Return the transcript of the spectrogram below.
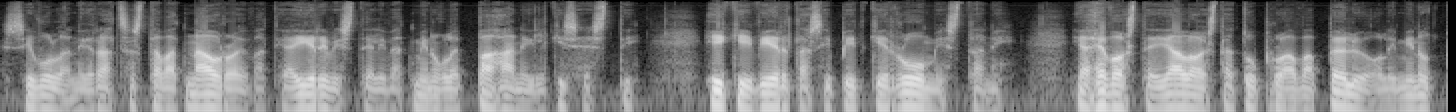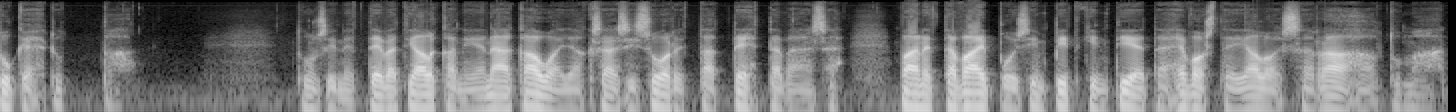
Sivullani ratsastavat nauroivat ja irvistelivät minulle pahanilkisesti. Hiki virtasi pitkin ruumistani, ja hevosten jaloista tupruava pöly oli minut tukehduttaa. Tunsin, etteivät jalkani enää kauan jaksaisi suorittaa tehtäväänsä, vaan että vaipuisin pitkin tietä hevosten jaloissa raahautumaan.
